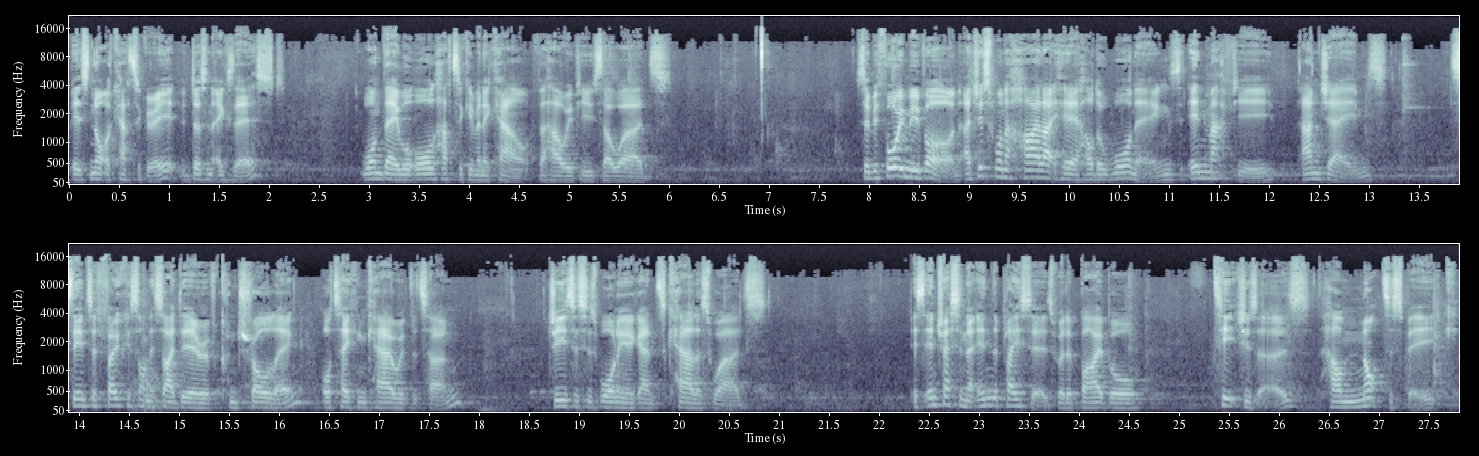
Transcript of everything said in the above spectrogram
It's not a category, it doesn't exist. One day we'll all have to give an account for how we've used our words. So before we move on, I just want to highlight here how the warnings in Matthew and James seem to focus on this idea of controlling or taking care with the tongue. Jesus is warning against careless words. It's interesting that in the places where the Bible teaches us how not to speak,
